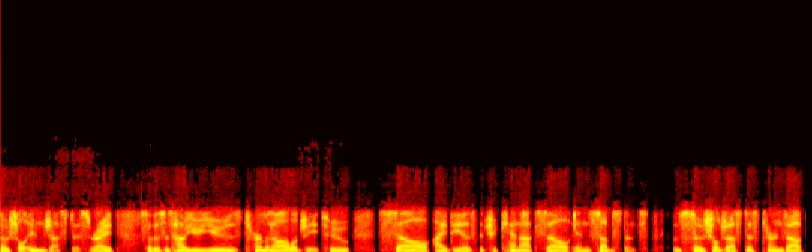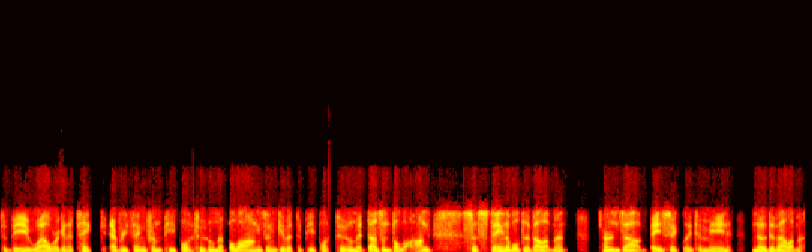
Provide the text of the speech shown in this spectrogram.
social injustice, right? So, this is how you use terminology to sell ideas that you cannot sell in substance social justice turns out to be well, we're going to take everything from people to whom it belongs and give it to people to whom it doesn't belong. Sustainable development turns out basically to mean no development.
